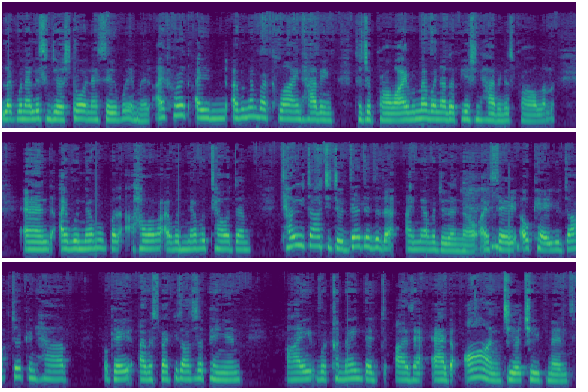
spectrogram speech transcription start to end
like when I listen to a story and I say, wait a minute, I've heard I I remember a client having such a problem. I remember another patient having this problem. And I would never but however I would never tell them, tell your doctor to da da da da. I never do that no. I say, okay, your doctor can have okay, I respect your doctor's opinion. I recommend that as an add on to your treatment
